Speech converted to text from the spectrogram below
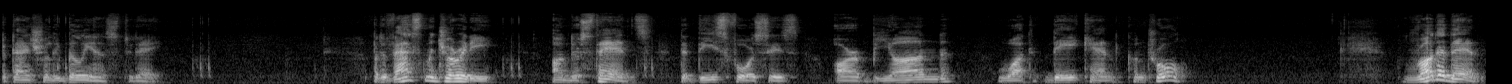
potentially billions today. But the vast majority understands that these forces are beyond what they can control. Rather than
